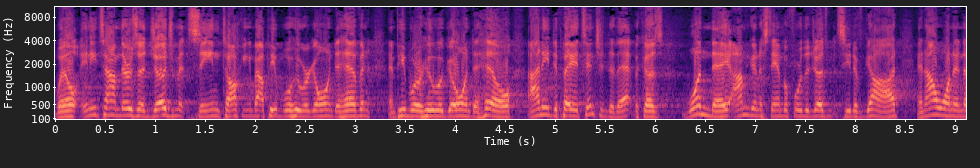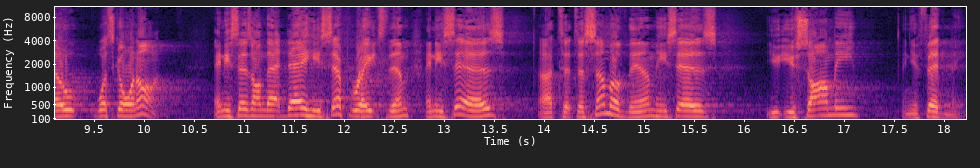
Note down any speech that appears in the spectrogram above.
Well, anytime there's a judgment scene talking about people who are going to heaven and people who are going to hell, I need to pay attention to that because one day I'm going to stand before the judgment seat of God and I want to know what's going on. And he says on that day, he separates them and he says uh, to, to some of them, he says, you, you saw me and you fed me.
